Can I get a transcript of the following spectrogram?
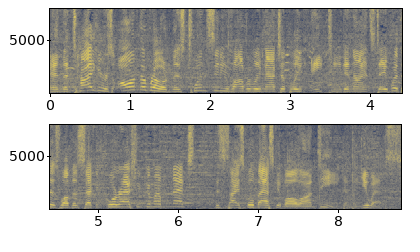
And the Tigers on the road in this Twin City rivalry matchup lead 18 to 9. Stay with us while the second quarter action coming up next. This is high school basketball on DWS.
